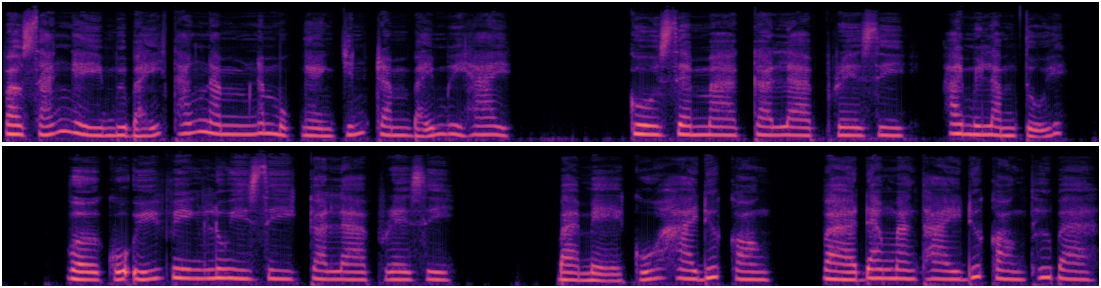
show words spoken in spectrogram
vào sáng ngày 17 tháng 5 năm 1972, cô Gemma Calabresi, 25 tuổi, vợ của ủy viên Luigi Calabresi, bà mẹ của hai đứa con và đang mang thai đứa con thứ ba,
